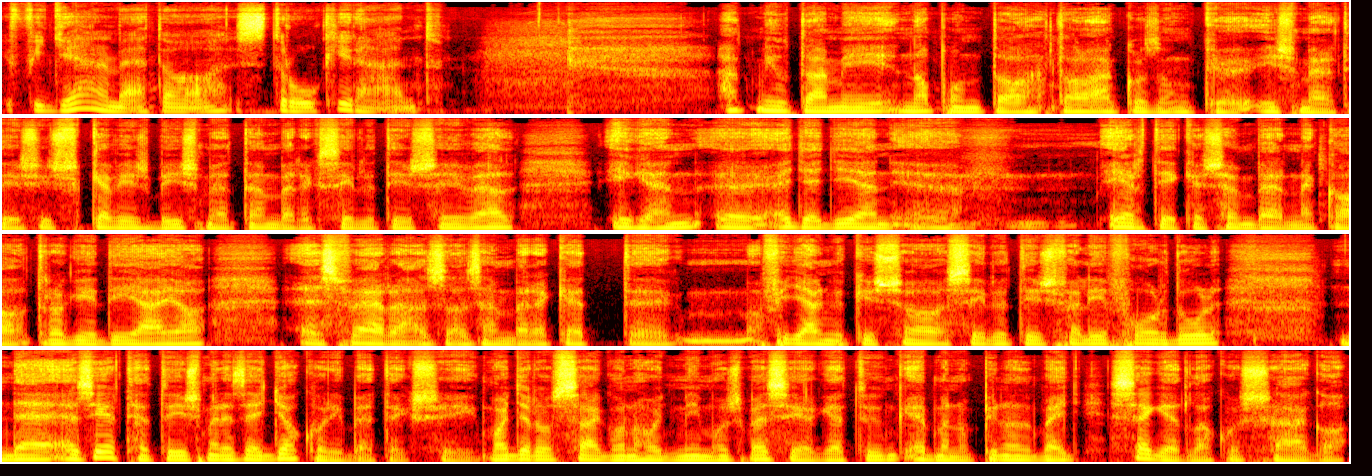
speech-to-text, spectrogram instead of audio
figyelmet a stroke iránt? Hát miután mi naponta találkozunk ismert és is kevésbé ismert emberek szélütéseivel, igen, egy-egy ilyen értékes embernek a tragédiája, ez felrázza az embereket, a figyelmük is a szélütés felé fordul, de ez érthető is, mert ez egy gyakori betegség. Magyarországon, ahogy mi most beszélgetünk, ebben a pillanatban egy Szeged lakossága,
